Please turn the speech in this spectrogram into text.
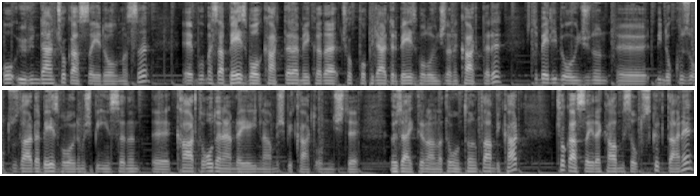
o üründen çok az sayıda olması. E, bu mesela beyzbol kartları Amerika'da çok popülerdir. Beyzbol oyuncularının kartları. İşte belli bir oyuncunun e, 1930'larda beyzbol oynamış bir insanın e, kartı o dönemde yayınlanmış bir kart. Onun işte özelliklerini anlatan, onu tanıtılan bir kart. Çok az sayıda kalmışsa 30-40 tane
